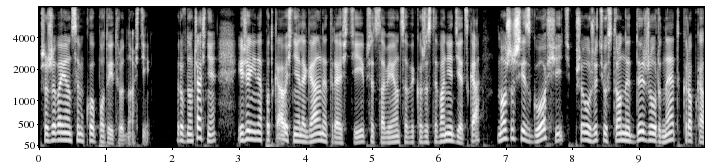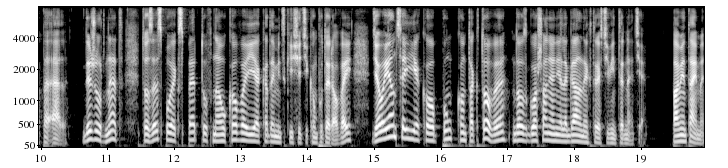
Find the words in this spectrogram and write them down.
przeżywającym kłopoty i trudności. Równocześnie, jeżeli napotkałeś nielegalne treści przedstawiające wykorzystywanie dziecka, możesz je zgłosić przy użyciu strony dyżurnet.pl. Dyżurnet to zespół ekspertów naukowej i akademickiej sieci komputerowej, działającej jako punkt kontaktowy do zgłaszania nielegalnych treści w internecie. Pamiętajmy,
